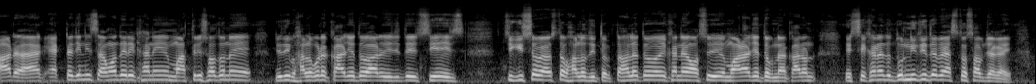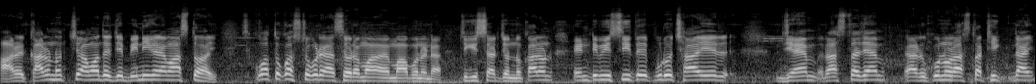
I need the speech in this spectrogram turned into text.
আর এক- একটা জিনিস আমাদের এখানে মাতৃসদনে যদি ভালো করে কাজ হতো আর যদি চিকিৎসা ব্যবস্থা ভালো দিত, তাহলে তো এখানে অসু, মারা যেত না। কারণ সেখানে তো দুর্নীতিতে ব্যস্ত সব জায়গায়। আর কারণ হচ্ছে আমাদের যে বেনিগ্রামে আসতে হয় কত কষ্ট করে আসে ওরা মা বোনেরা চিকিৎসার জন্য। কারণ এনটিবিসিতে পুরো ছায়ের জ্যাম, রাস্তা জ্যাম, আর কোনো রাস্তা ঠিক নাই।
